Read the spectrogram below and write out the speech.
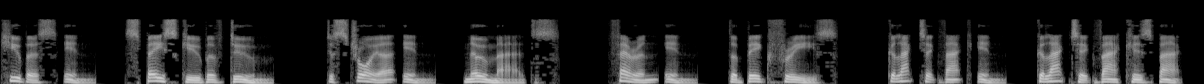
Cubus in Spacecube of Doom. Destroyer in Nomads. Ferron in The Big Freeze. Galactic Vac in Galactic Vac is Back.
